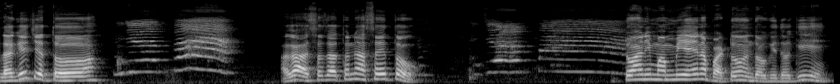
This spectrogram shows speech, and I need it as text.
लगेच येतो. अगं असं जातो ना असं येतो. तो आणि मम्मी आहे ना पाठवून दोघी दोघी.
